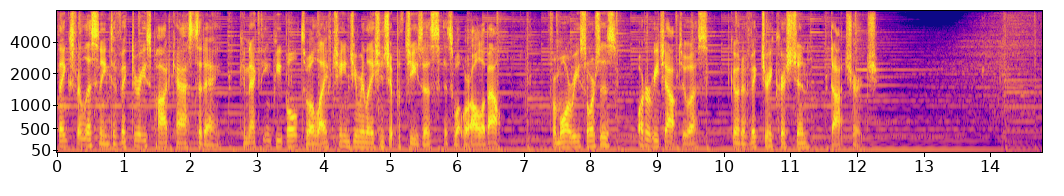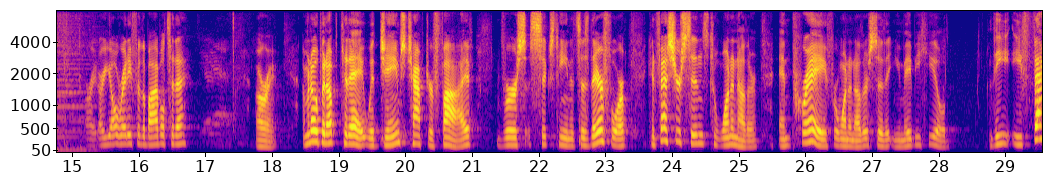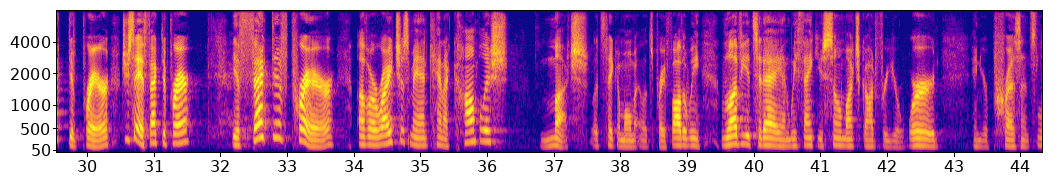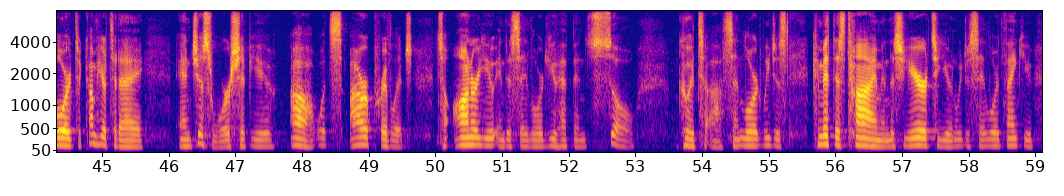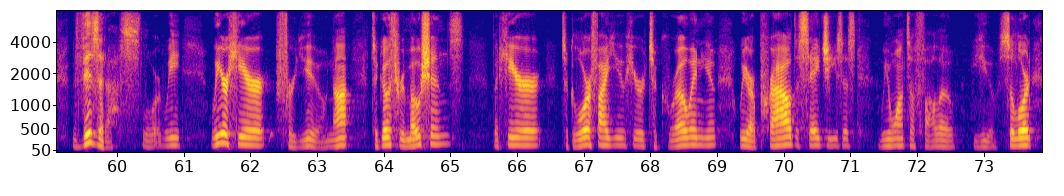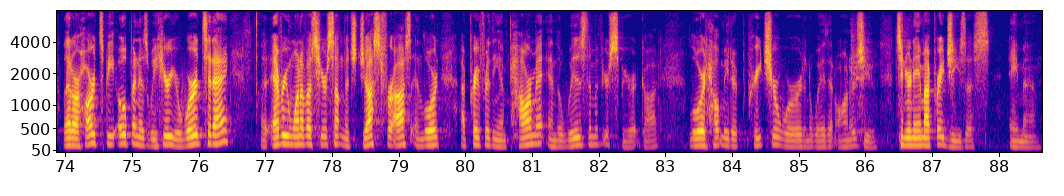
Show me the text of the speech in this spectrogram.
Thanks for listening to Victory's podcast today. Connecting people to a life changing relationship with Jesus is what we're all about. For more resources or to reach out to us, go to victorychristian.church. All right, are you all ready for the Bible today? All right. I'm going to open up today with James chapter 5, verse 16. It says, Therefore, confess your sins to one another and pray for one another so that you may be healed. The effective prayer, did you say effective prayer? The effective prayer of a righteous man can accomplish much. Let's take a moment and let's pray. Father, we love you today and we thank you so much, God, for your word and your presence. Lord, to come here today and just worship you. Oh, what's our privilege to honor you and to say, Lord, you have been so good to us. And Lord, we just commit this time and this year to you, and we just say, Lord, thank you. Visit us, Lord. We, we are here for you, not to go through motions, but here to glorify you, here to grow in you. We are proud to say, Jesus, we want to follow you. So, Lord, let our hearts be open as we hear your word today. Let every one of us hear something that's just for us. And Lord, I pray for the empowerment and the wisdom of your spirit, God. Lord, help me to preach your word in a way that honors you. It's in your name I pray, Jesus. Amen.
